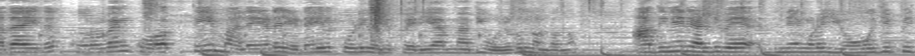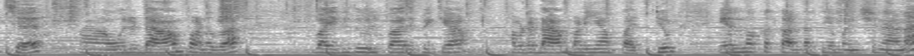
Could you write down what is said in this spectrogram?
അതായത് കുറവൻ കുറത്തി മലയുടെ ഇടയിൽ കൂടി ഒരു പെരിയാർ നദി ഒഴുകുന്നുണ്ടെന്നും അതിനെ രണ്ടുപേ ഇതിനെയും കൂടെ യോജിപ്പിച്ച് ഒരു ഡാം പണിത വൈദ്യുതി ഉൽപ്പാദിപ്പിക്കാം അവിടെ ഡാം പണിയാൻ പറ്റും എന്നൊക്കെ കണ്ടെത്തിയ മനുഷ്യനാണ്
